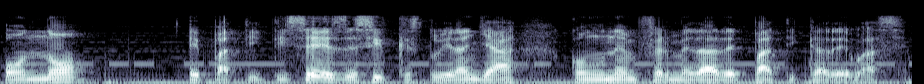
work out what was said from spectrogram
o no hepatitis C, es decir, que estuvieran ya con una enfermedad hepática de base.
